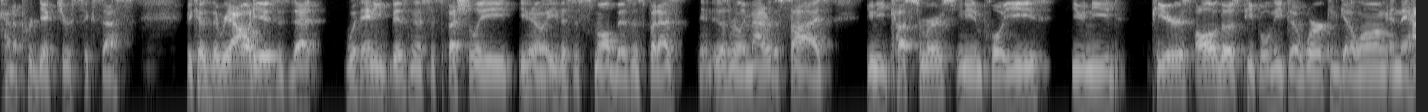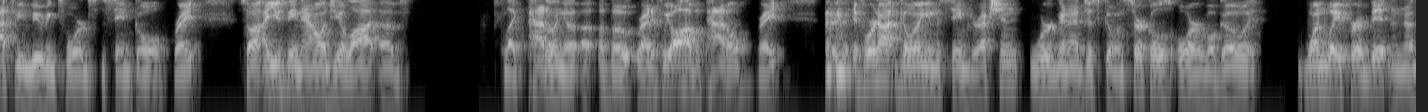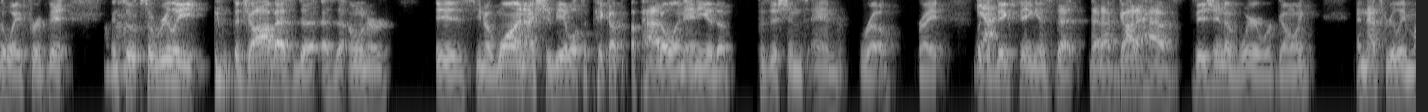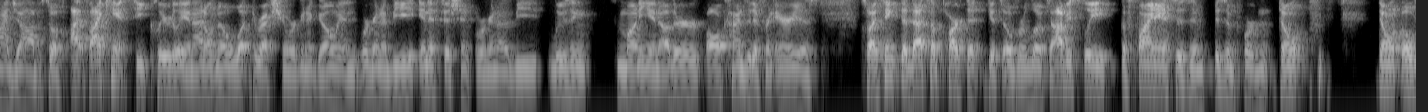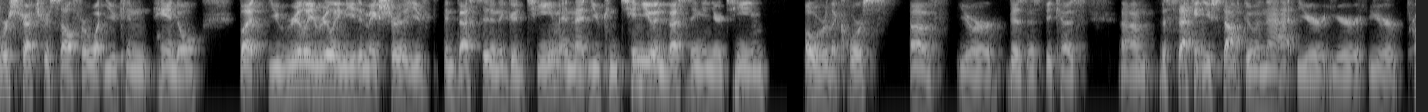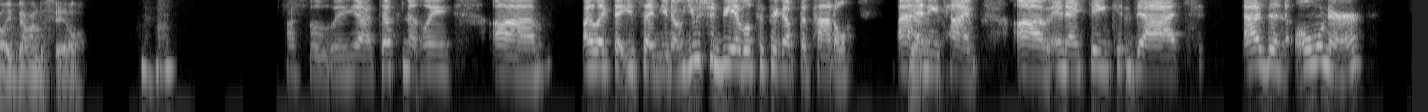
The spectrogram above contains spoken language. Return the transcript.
kind of predict your success. Because the reality is is that with any business especially you know this is small business but as it doesn't really matter the size you need customers you need employees you need peers. All of those people need to work and get along and they have to be moving towards the same goal right? So i use the analogy a lot of like paddling a, a boat right? If we all have a paddle right? If we're not going in the same direction we're going to just go in circles or we'll go one way for a bit and another way for a bit mm-hmm. and so so really the job as the as the owner is you know one i should be able to pick up a paddle in any of the positions and row right but yes. the big thing is that that I've got to have vision of where we're going. And that's really my job. So if I, if I can't see clearly and I don't know what direction we're going to go in, we're going to be inefficient. We're going to be losing money in other all kinds of different areas. So I think that that's a part that gets overlooked. Obviously, the finances is, is important. Don't don't overstretch yourself for what you can handle, but you really really need to make sure that you've invested in a good team and that you continue investing in your team over the course of your business because um, the second you stop doing that you're you're you're probably bound to fail mm-hmm. absolutely yeah definitely um, i like that you said you know you should be able to pick up the paddle at yeah. any time um, and i think that as an owner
